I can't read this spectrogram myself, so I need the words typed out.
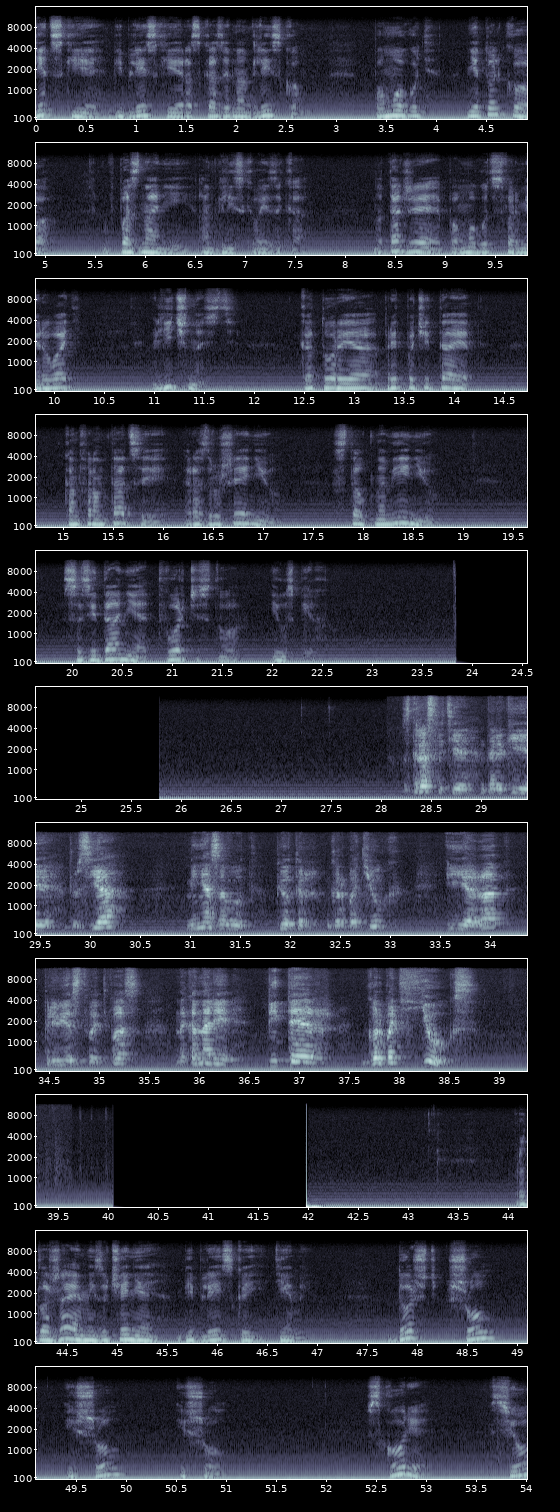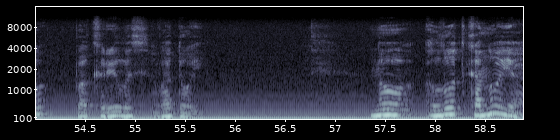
детские библейские рассказы на английском помогут не только в познании английского языка, но также помогут сформировать личность, которая предпочитает конфронтации, разрушению, столкновению, созидание, творчество и успех. Здравствуйте, дорогие друзья! Меня зовут Петр Горбатюк, и я рад приветствовать вас на канале Питер Горбатюкс. Продолжаем изучение библейской темы. Дождь шел и шел и шел. Вскоре все покрылось водой. Но лодка Ноя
